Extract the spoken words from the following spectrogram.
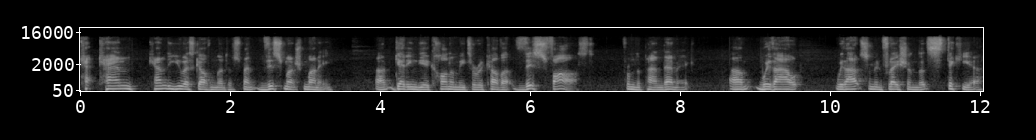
ca- can can the U.S. government have spent this much money uh, getting the economy to recover this fast from the pandemic um, without without some inflation that's stickier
